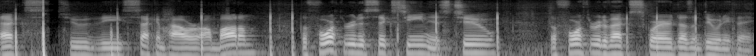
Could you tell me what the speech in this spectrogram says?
x to the second power on bottom. The fourth root of 16 is 2. The fourth root of x squared doesn't do anything.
